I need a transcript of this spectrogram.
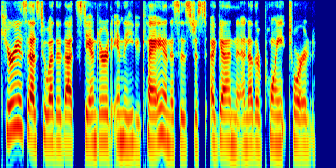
curious as to whether that's standard in the UK. And this is just, again, another point toward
